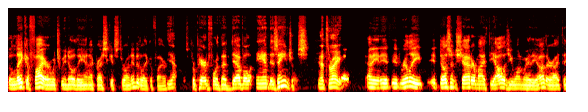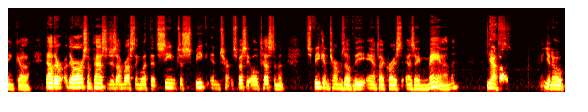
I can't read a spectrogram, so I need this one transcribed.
the lake of fire which we know the antichrist gets thrown into the lake of fire yeah. is prepared for the devil and his angels. That's right. So, i mean it, it really it doesn't shatter my theology one way or the other i think uh, now there there are some passages i'm wrestling with that seem to speak in ter- especially old testament speak in terms of the Antichrist as a man. Yes. But, you know,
